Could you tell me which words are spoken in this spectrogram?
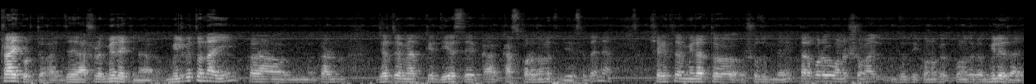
ট্রাই করতে হয় যে আসলে মেলে কিনা। মিলবে তো নাই, কারণ যেহেতু ম্যাথটি দিয়েছে কাজ করার জন্য দিয়েছে, তাই না? সেক্ষেত্রে মিলার তো সুযোগ নেই। তারপরেও অনেক সময় যদি কোনো কোনো জায়গায় মিলে যায়,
